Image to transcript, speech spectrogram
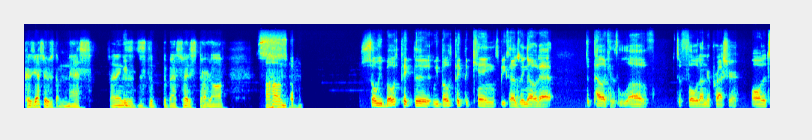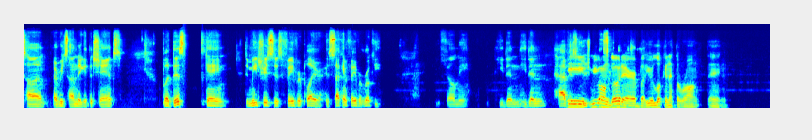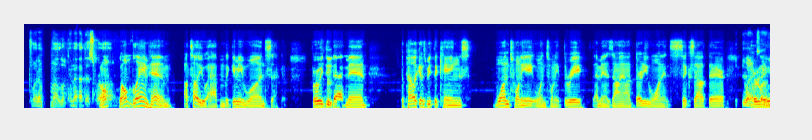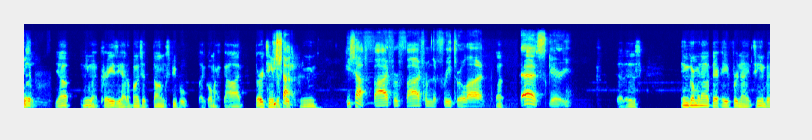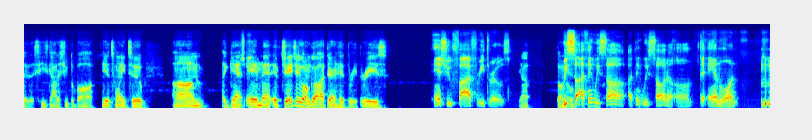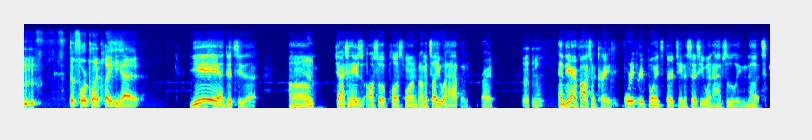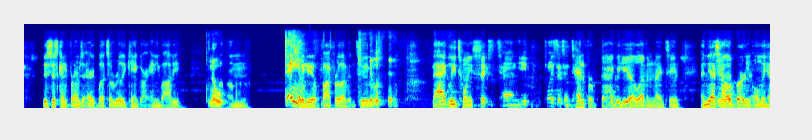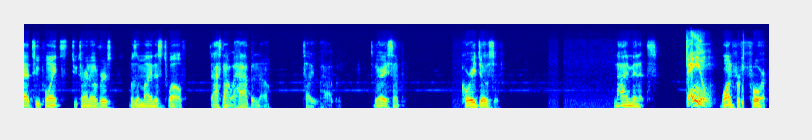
Cause yesterday was just a mess. So I think this is the, the best way to start off. Um so, so we both picked the we both picked the Kings because we know that the Pelicans love to fold under pressure all the time, every time they get the chance. But this game, Demetrius's favorite player, his second favorite rookie. You feel me? He didn't he didn't have his see, usual you're gonna go there, but you're looking at the wrong thing. What am I looking at? That's wrong. Don't don't blame him. I'll tell you what happened, but give me one second. Before we do Hmm. that, man, the Pelicans beat the Kings 128, 123. That man Zion 31 and 6 out there. He went Everyone crazy. was, yep, he went crazy, had a bunch of dunks. People like, oh my God. 13 He for shot- 15. He shot five for five from the free throw line. Yep. That's scary. That is. Ingram went out there 8 for 19, but he's got to shoot the ball. He had 22. Um, again, J- hey man, if JJ gonna go out there and hit three threes, And shoot five free throws. Yep. Don't We know. saw I think we saw I think we saw the um the and one. the four point play he had. Yeah, I did see that. Um, Yeah. Jaxson Hayes is also a plus one, but I'm gonna tell you what happened, right? hmm And De'Aaron Fox went crazy. 43 points, 13 assists. He went absolutely nuts. This just confirms that Eric Bledsoe really can't guard anybody. No, Um, Buddy damn. Hield, 5 for 11, It too. Bagley, 26 10. He 26 and 10 for Bagley. He had 11 and 19. And yes, Yeah. Halliburton only had two points, two turnovers, was a minus 12. That's not what happened, though. Tell you what happened. It's very simple. Cory Joseph, nine minutes, Damn. one for four,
